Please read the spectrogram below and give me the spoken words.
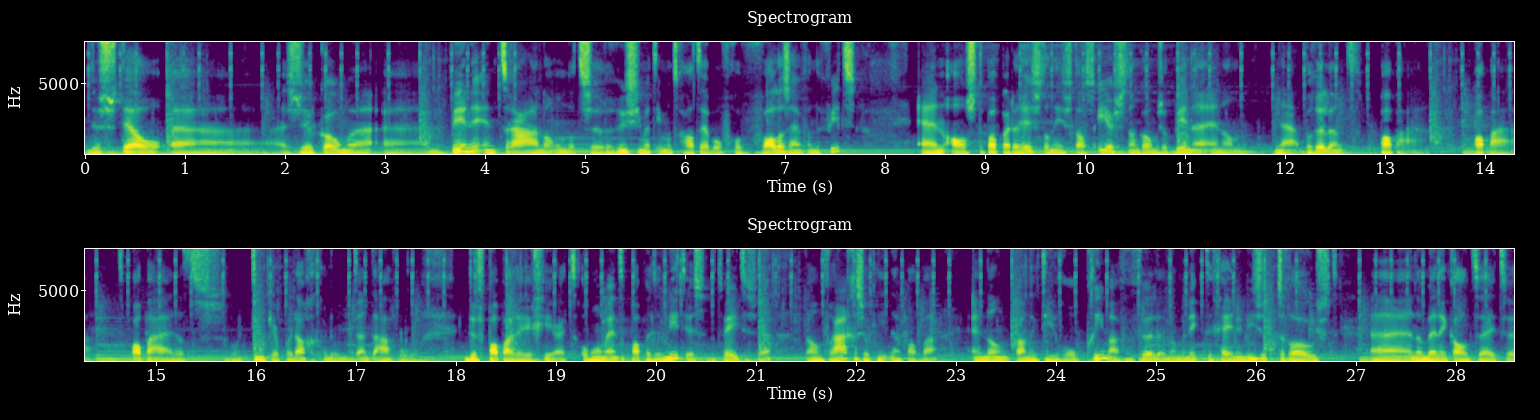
Dus stel, uh, ze komen binnen in tranen omdat ze ruzie met iemand gehad hebben of gevallen zijn van de fiets. En als de papa er is, dan is het als eerste, dan komen ze ook binnen en dan nou, brullend, papa, papa. Papa, dat wordt tien keer per dag genoemd aan tafel. Dus papa reageert. Op het moment dat papa er niet is, dat weten ze, dan vragen ze ook niet naar papa. En dan kan ik die rol prima vervullen. Dan ben ik degene die ze troost. Uh, en dan ben ik altijd uh,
